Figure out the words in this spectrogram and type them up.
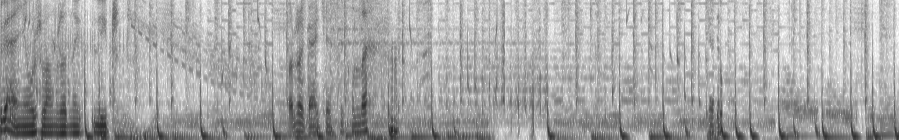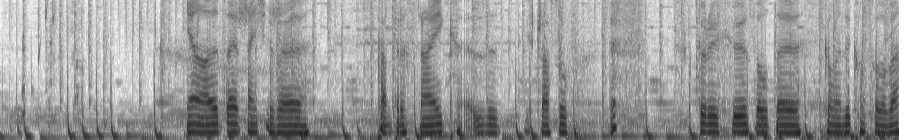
Ja nie używam żadnych glitch? Poczekajcie sekundę. Nie no, ale całe szczęście, że Counter Strike z tych czasów, z których są te komendy konsolowe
